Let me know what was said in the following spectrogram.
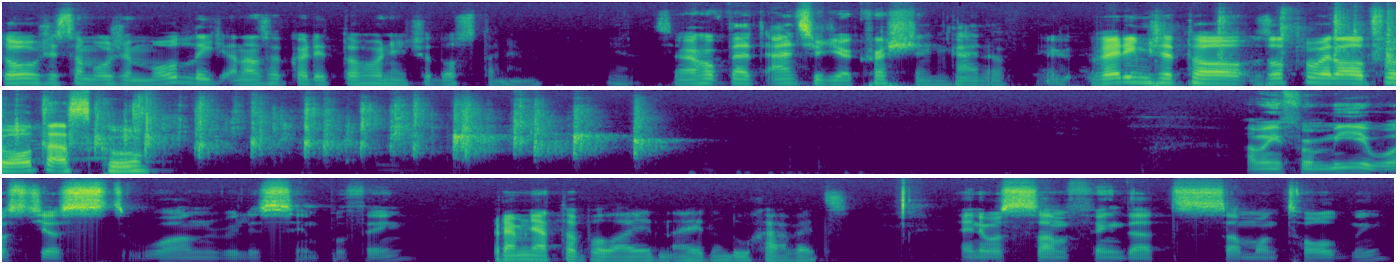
toho, že sa môžem modliť a na základe toho niečo dostanem. Yeah. So I hope that answered your question kind of. Verím, že to zodpovedalo tvoju otázku. I mean, for me, it was just one really simple thing, Pre mňa to bola jedna jednoduchá vec. And it was something that someone told me,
